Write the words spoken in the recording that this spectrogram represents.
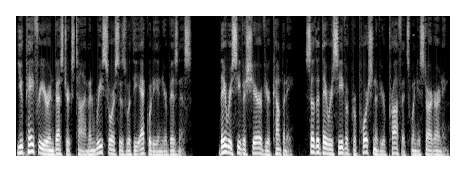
You pay for your investor's time and resources with the equity in your business. They receive a share of your company, so that they receive a proportion of your profits when you start earning.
